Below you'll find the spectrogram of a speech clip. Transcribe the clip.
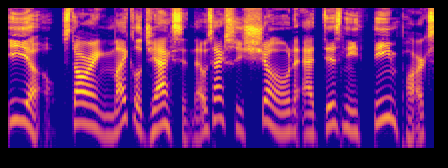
EO, starring Michael Jackson, that was actually shown at Disney theme parks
